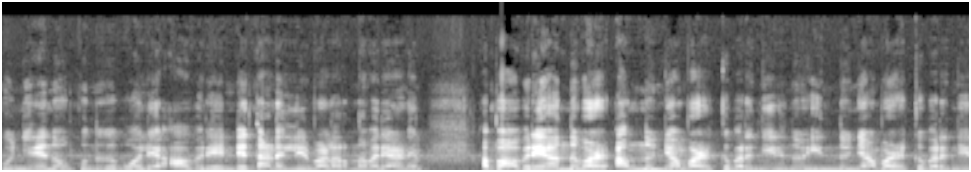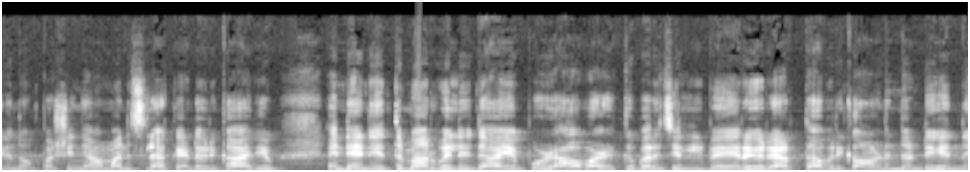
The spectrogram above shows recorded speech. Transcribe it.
കുഞ്ഞിനെ നോക്കുന്നത് പോലെ അവർ എന്റെ തണലിൽ വളർന്നവരാണ്. അപ്പോൾ അവരെ അന്ന് അന്നും ഞാൻ വഴക്ക് പറഞ്ഞിരുന്നു ഇന്നും ഞാൻ വഴക്ക് പറഞ്ഞിരുന്നു. പക്ഷെ ഞാൻ മനസ്സിലാക്കേണ്ട ഒരു കാര്യം എന്റെ അനിയത്തിമാർ വലുതായപ്പോൾ ആ വഴക്ക് പറച്ചിലിൽ വേറെ ഒരു അർത്ഥം അവർ കാണുന്നുണ്ട് എന്ന്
